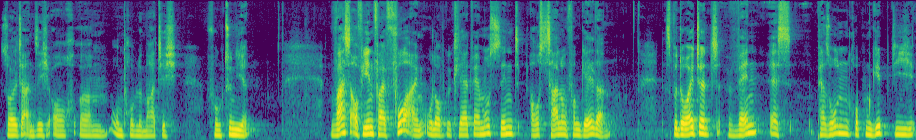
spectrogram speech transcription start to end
Sollte an sich auch ähm, unproblematisch funktionieren. Was auf jeden Fall vor einem Urlaub geklärt werden muss, sind Auszahlungen von Geldern. Das bedeutet, wenn es Personengruppen gibt, die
